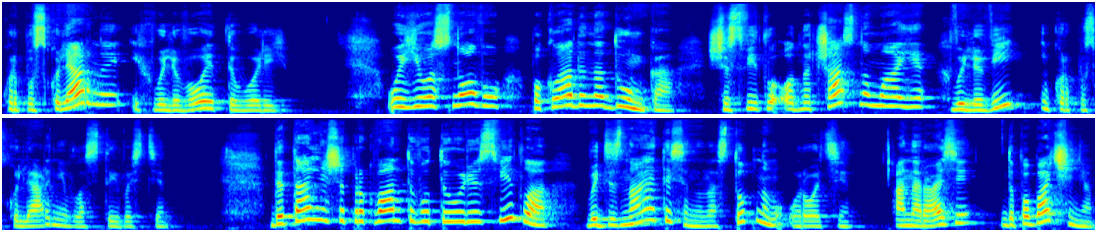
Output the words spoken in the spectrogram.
корпускулярної і хвильової теорій. У її основу покладена думка, що світло одночасно має хвильові і корпускулярні властивості. Детальніше про квантову теорію світла ви дізнаєтеся на наступному уроці. А наразі до побачення!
